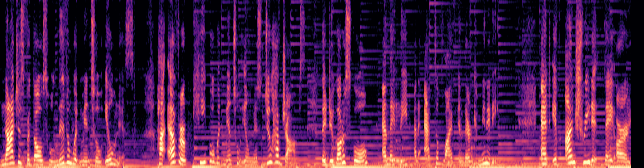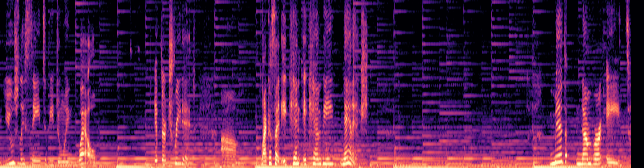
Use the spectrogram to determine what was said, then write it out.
not just for those who live with mental illness. However, people with mental illness do have jobs, they do go to school, and they lead an active life in their community. And if untreated, they are usually seen to be doing well. If they're treated, um, like I said, it can it can be managed. Myth number eight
